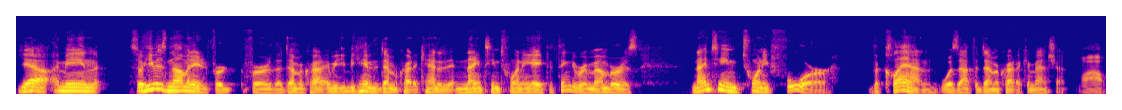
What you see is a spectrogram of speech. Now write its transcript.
Yeah, I mean, so he was nominated for for the Democrat. I mean, he became the Democratic candidate in 1928. The thing to remember is 1924 the Klan was at the Democratic convention. Wow.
